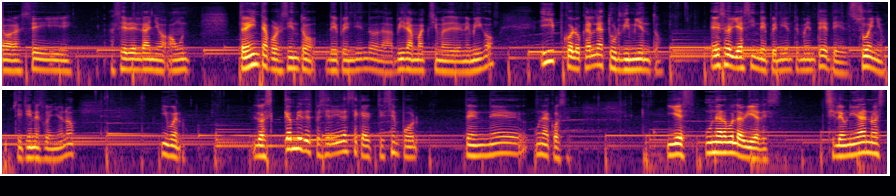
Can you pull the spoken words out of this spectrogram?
hacer el daño a un 30% dependiendo de la vida máxima del enemigo y colocarle aturdimiento. Eso ya es independientemente del sueño, si tienes sueño o no. Y bueno, los cambios de especialidad se caracterizan por tener una cosa. Y es un árbol de habilidades. Si la unidad no es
